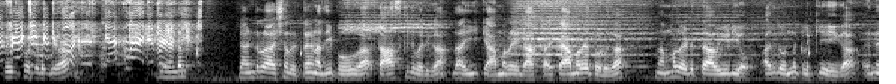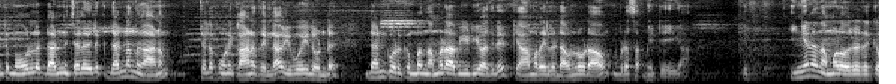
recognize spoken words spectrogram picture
സ്ക്രീൻഷോട്ട് എടുക്കുക. വീണ്ടും രണ്ട് പ്രാവശ്യം റിട്ടേൺ അതിൽ പോവുക. ടാസ്കിൽ വരിക. ദാ ഈ ക്യാമറയിൽ ക്യാമറയിൽ തൊടുക. നമ്മൾ എടുത്ത ആ വീഡിയോ അതിലൊന്ന് ക്ലിക്ക് ചെയ്യുക. എന്നിട്ട് മുകളിൽ ഡൺ ചിലതിൽ ഡൺ എന്ന് കാണും. ചില ഫോണിൽ കാണത്തില്ല. വിവോയിലുണ്ട്. ഡൺ കൊടുക്കുമ്പോൾ നമ്മുടെ ആ വീഡിയോ അതിൽ ക്യാമറയിൽ ഡൗൺലോഡ് ആവും. ഇവിടെ സബ്മിറ്റ് ചെയ്യുക. ഇങ്ങനെ നമ്മൾ ഓരോരുക്ക്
